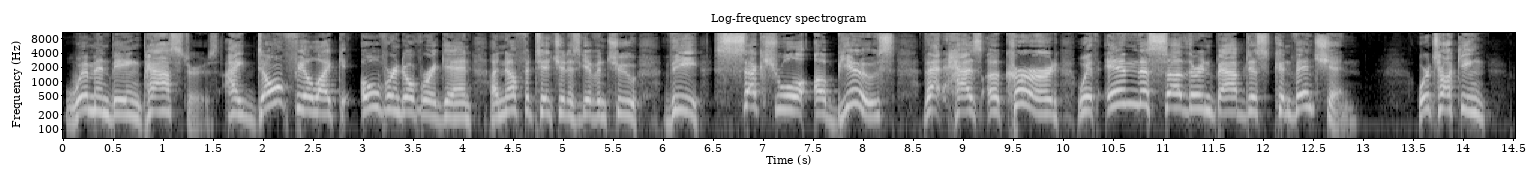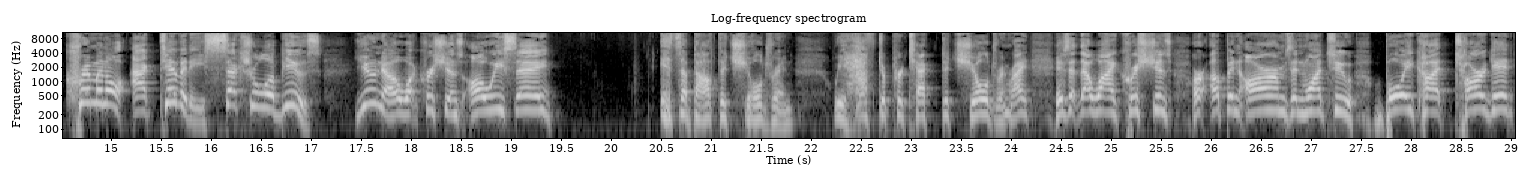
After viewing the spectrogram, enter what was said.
women being pastors. I don't feel like over and over again enough attention is given to the sexual abuse that has occurred within the Southern Baptist Convention. We're talking criminal activity, sexual abuse. You know what Christians always say? It's about the children. We have to protect the children, right? Isn't that why Christians are up in arms and want to boycott Target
